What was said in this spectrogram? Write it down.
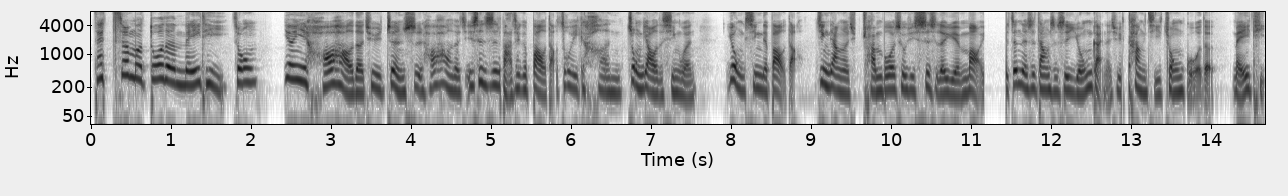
在这么多的媒体中，愿意好好的去正视，好好的，甚至把这个报道作为一个很重要的新闻，用心的报道，尽量的去传播出去事实的原貌，真的是当时是勇敢的去抗击中国的媒体。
